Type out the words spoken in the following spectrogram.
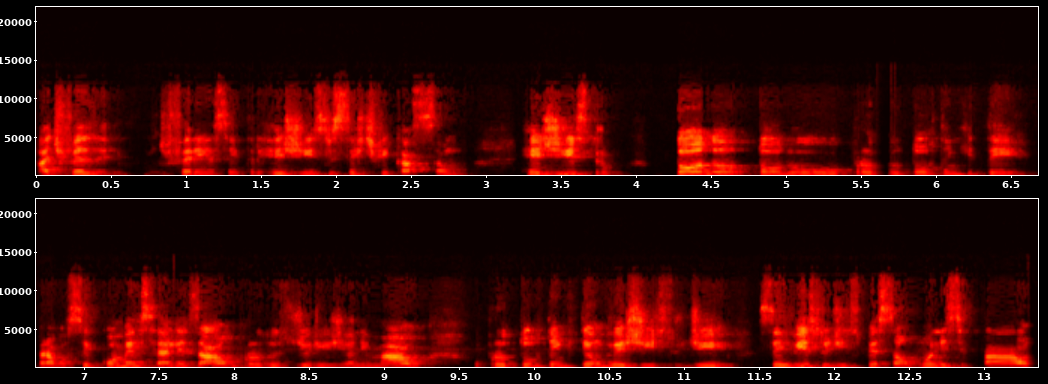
a diferença entre registro e certificação. Registro todo, todo produtor tem que ter. Para você comercializar um produto de origem animal, o produtor tem que ter um registro de serviço de inspeção municipal,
